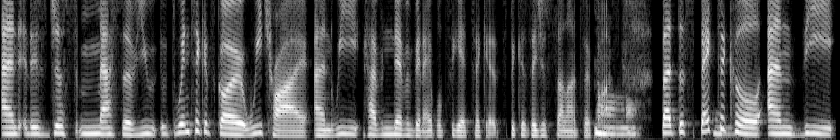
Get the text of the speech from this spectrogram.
and it is just massive. You when tickets go, we try, and we have never been able to get tickets because they just sell out so fast. But the spectacle and the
